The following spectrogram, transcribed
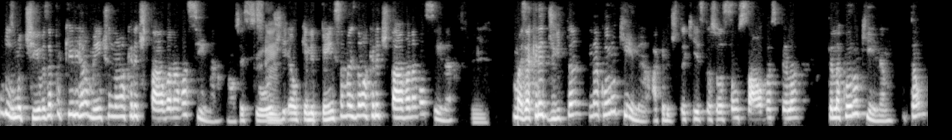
um dos motivos é porque ele realmente não acreditava na vacina. Não sei se Sim. hoje é o que ele pensa, mas não acreditava na vacina. Sim mas acredita na cloroquina, acredita que as pessoas são salvas pela, pela cloroquina. Então,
